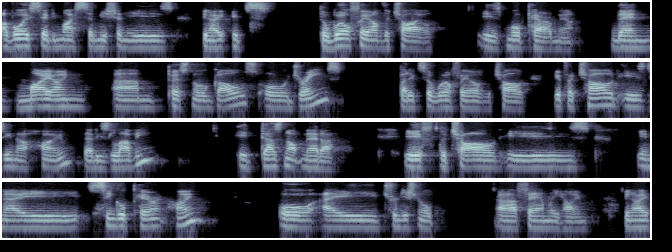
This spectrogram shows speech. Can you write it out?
I've always said in my submission is, you know, it's the welfare of the child is more paramount than my own um, personal goals or dreams, but it's the welfare of the child. If a child is in a home that is loving, it does not matter if the child is in a single parent home or a traditional uh, family home. You know,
